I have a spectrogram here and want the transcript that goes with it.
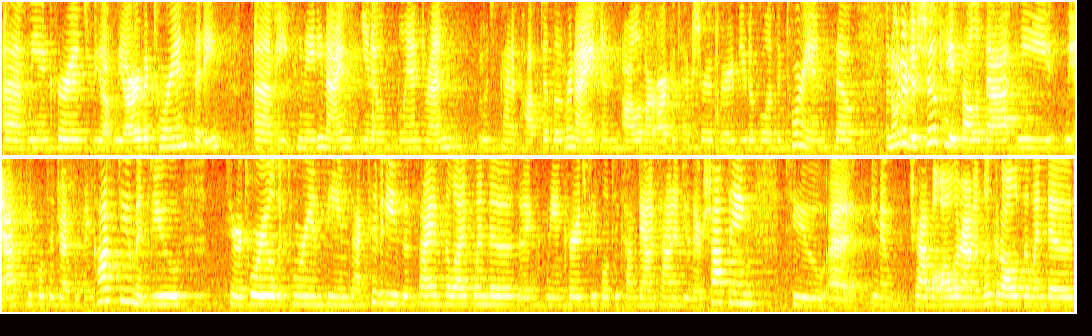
um, we encourage, we are, we are a Victorian city. Um, 1889, you know, land run, which kind of popped up overnight, and all of our architecture is very beautiful and Victorian. So, in order to showcase all of that, we we ask people to dress up in costume and do territorial Victorian themed activities inside the live windows. Think we encourage people to come downtown and do their shopping, to uh, you know travel all around and look at all of the windows,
